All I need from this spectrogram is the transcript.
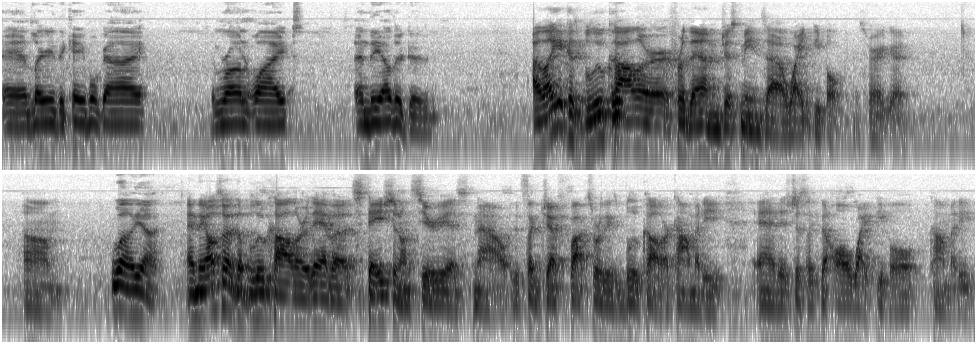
and Larry the Cable Guy, and Ron White, and the other dude. I like it because blue collar for them just means uh, white people. It's very good. Well, yeah, And they also have the blue collar. They have a station on Sirius now. It's like Jeff Foxworthy's blue collar comedy, and it's just like the all white people comedy.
